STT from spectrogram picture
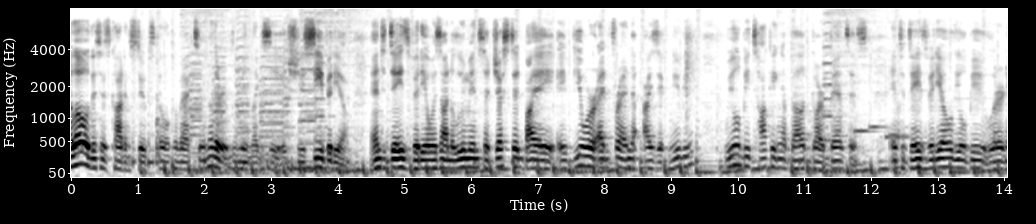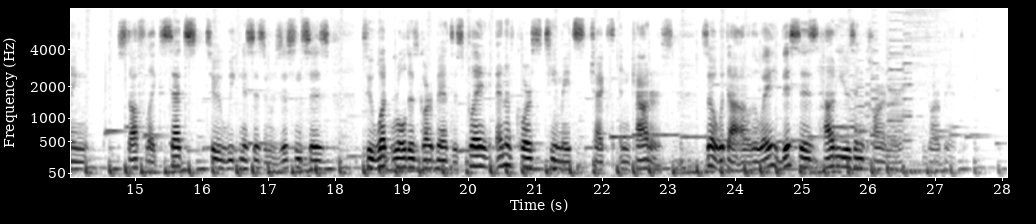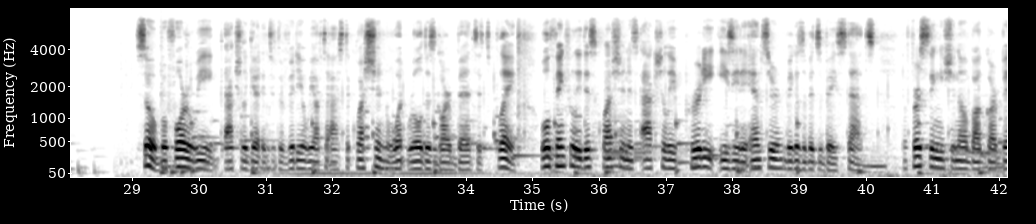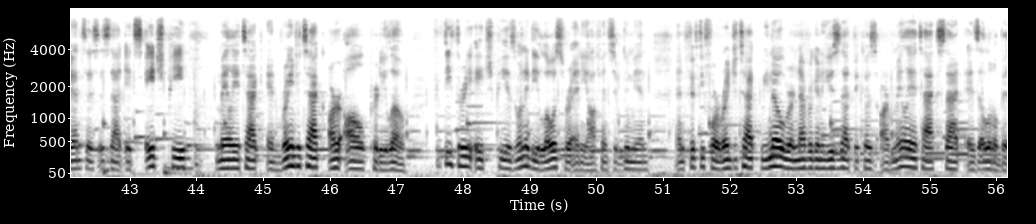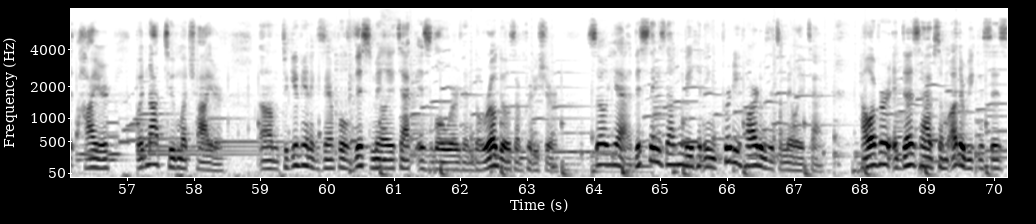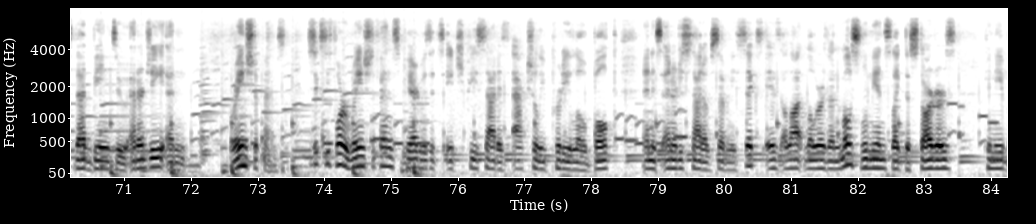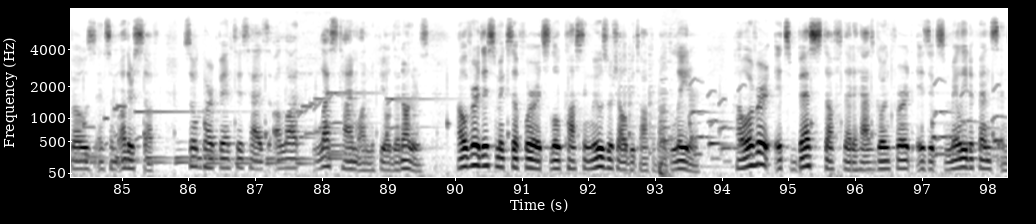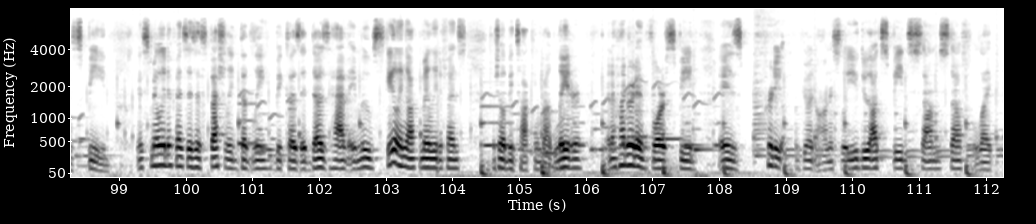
Hello, this is Cotton Stoops, and welcome back to another Loomian Legacy HTUC video. And today's video is on Loomian suggested by a, a viewer and friend, Isaac Newby. We will be talking about Garbantis. In today's video, you'll be learning stuff like sets, to weaknesses and resistances, to what role does Garbantis play, and of course, teammates, checks, and counters. So with that out of the way, this is how to use Incarner Garbantis. So before we actually get into the video, we have to ask the question, what role does Garbantis play? Well, thankfully this question is actually pretty easy to answer because of its base stats. The first thing you should know about Garbantis is that its HP, melee attack, and range attack are all pretty low. 53 HP is one of the lowest for any offensive Loomian, and 54 range attack, we know we're never going to use that because our melee attack stat is a little bit higher, but not too much higher. Um, to give you an example, this melee attack is lower than Dorogo's, I'm pretty sure. So yeah, this thing is not going to be hitting pretty hard with its melee attack. However, it does have some other weaknesses, that being to energy and range defense. 64 range defense paired with its HP stat is actually pretty low bulk, and its energy stat of 76 is a lot lower than most Loomians like the starters, Kanibos, and some other stuff, so Garbantis has a lot less time on the field than others. However, this makes up for its low costing moves which I'll be talking about later. However, its best stuff that it has going for it is its melee defense and speed. Its melee defense is especially deadly because it does have a move scaling off melee defense, which I'll be talking about later, and 104 speed is pretty good honestly. You do outspeed some stuff like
